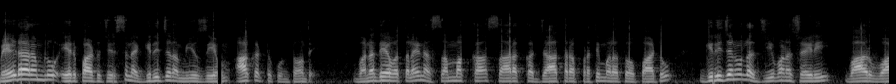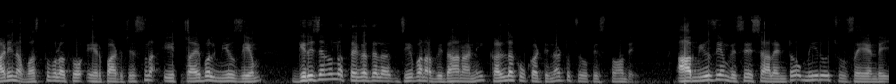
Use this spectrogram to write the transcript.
మేడారంలో ఏర్పాటు చేసిన గిరిజన మ్యూజియం ఆకట్టుకుంటోంది. వనదేవతలైన సమ్మక్క సారక్క జాతర ప్రతిమలతో పాటు గిరిజనుల జీవన శైలి వారు వాడిన వస్తువులతో ఏర్పాటు చేసిన ఈ ట్రైబల్ మ్యూజియం గిరిజనుల తెగదల జీవన విధానాన్ని కళ్ళకు కట్టినట్టు చూపిస్తోంది. ఆ మ్యూజియం విశేషాలేంటో మీరు చూసేయండి.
